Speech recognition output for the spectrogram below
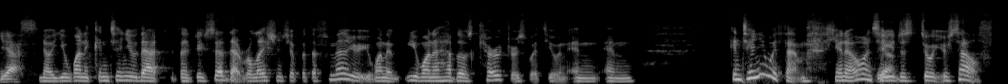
yes. You know, you want to continue that, like you said, that relationship with the familiar. You want to, you want to have those characters with you and and and continue with them. You know, and so Yeah. you just do it yourself.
